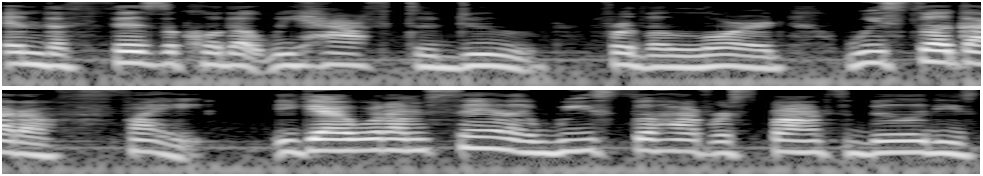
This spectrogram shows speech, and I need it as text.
in the physical that we have to do for the Lord. We still got to fight. You get what I'm saying? Like we still have responsibilities.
